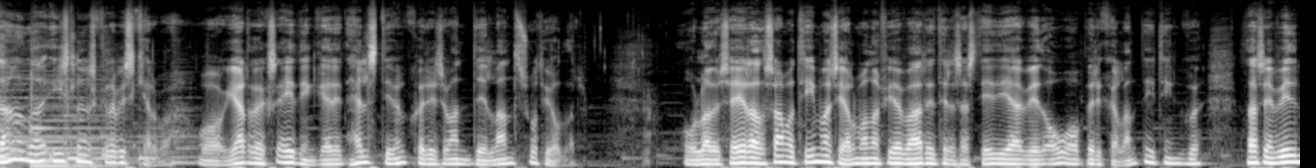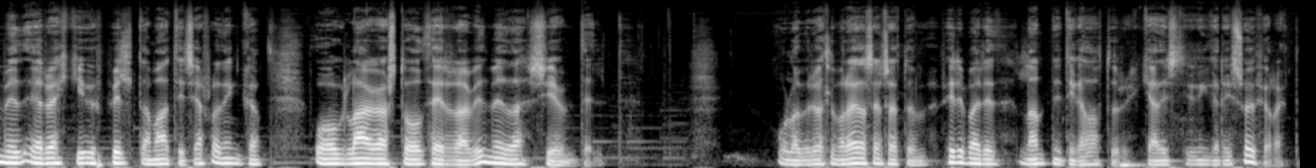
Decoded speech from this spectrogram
Staða íslenskra visskerfa og jarðvegseyðing er einn helsti umhverjusvandi lands og þjóðar. Ólafur segir að sama tíma sé almannafjöf varið til þess að styðja við óábyrga landnýtingu þar sem viðmið eru ekki uppfyllt að mati sérfræðinga og lagastóð þeirra viðmiða séumdeld. Ólafur, við ætlum að ræða sem sagt um fyrirbærið landnýtinga þáttur, gæðistýringar í sögfjórækt.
